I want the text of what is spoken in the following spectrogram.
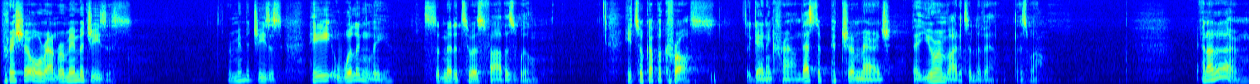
Pressure all around. Remember Jesus. Remember Jesus. He willingly submitted to his Father's will. He took up a cross to gain a crown. That's the picture of marriage that you're invited to live out as well. And I don't know,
